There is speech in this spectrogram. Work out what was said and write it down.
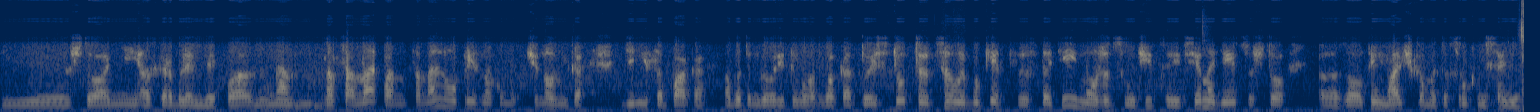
и, что они оскорбляли по, на, националь, по национальному признаку чиновника Дениса Пака. Об этом говорит его адвокат. То есть тут целый букет статей может случиться, и все надеются, что Э, золотым мальчикам это с рук не сойдет.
